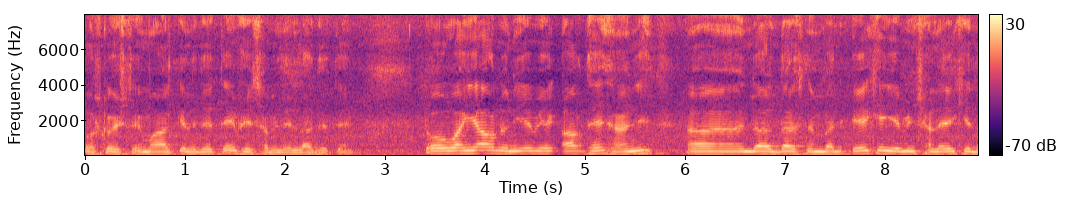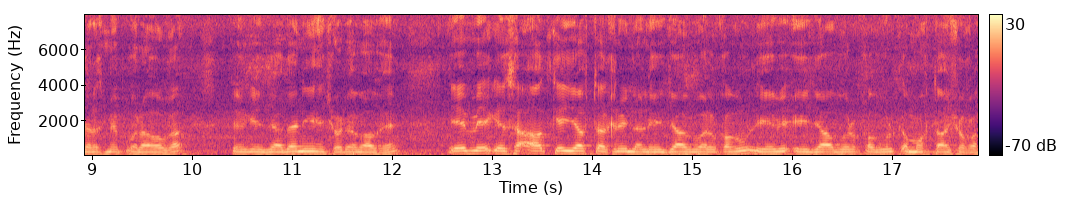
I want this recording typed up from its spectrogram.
اس کو استعمال کے لیے دیتے ہیں، پھر سب اللہ دیتے ہیں۔ تو وہی عقد یہ بھی ایک عقد ہے ہاں جی؟ درس نمبر ایک ہے، یہ بھی انشاءاللہ ایک ہی درس میں پورا ہوگا، کیونکہ زیادہ نہیں ہے، چھوٹا باب ہے۔ یہ بھی ایک ایسا کے یف تقریر الجاب القبول یہ بھی ایجاب القبول کا محتاج ہوگا۔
